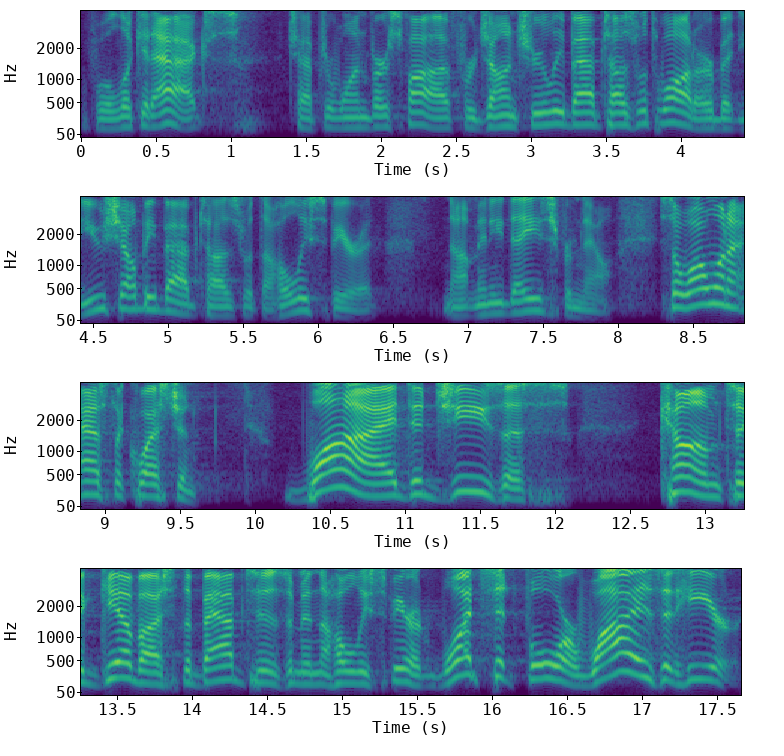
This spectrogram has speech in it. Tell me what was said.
If we'll look at Acts chapter 1, verse 5, for John truly baptized with water, but you shall be baptized with the Holy Spirit not many days from now. So I want to ask the question why did Jesus come to give us the baptism in the Holy Spirit? What's it for? Why is it here?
